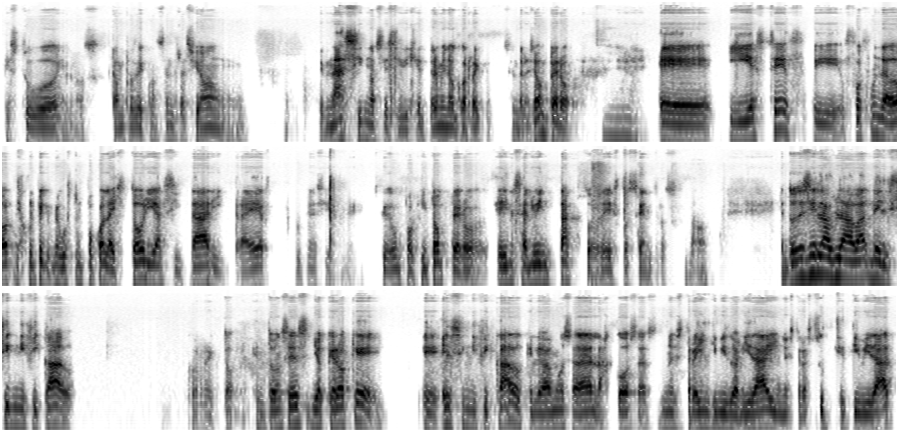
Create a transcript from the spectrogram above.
que estuvo en los campos de concentración nazi, no sé si dije el término correcto, concentración, pero... Eh, y este eh, fue fundador, disculpe que me gusta un poco la historia, citar y traer, disculpen si me un poquito, pero él salió intacto de estos centros, ¿no? Entonces él hablaba del significado, ¿correcto? Entonces yo creo que eh, el significado que le vamos a dar a las cosas, nuestra individualidad y nuestra subjetividad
